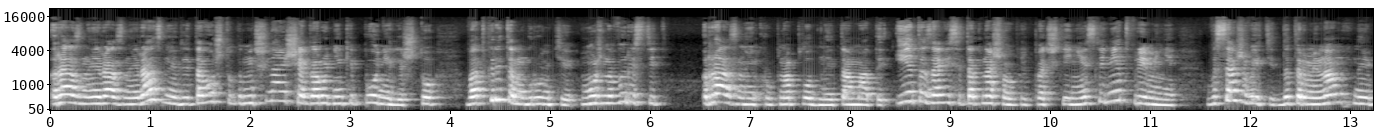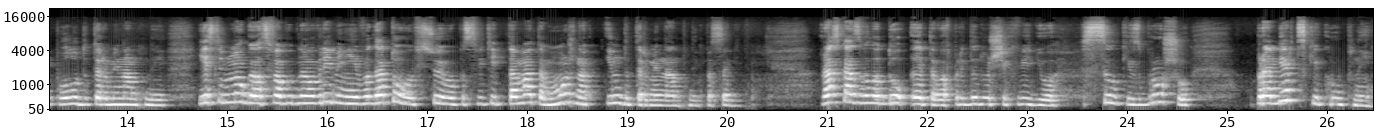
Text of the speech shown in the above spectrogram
Разные-разные-разные для того, чтобы начинающие огородники поняли, что в открытом грунте можно вырастить разные крупноплодные томаты. И это зависит от нашего предпочтения. Если нет времени, высаживайте детерминантные, полудетерминантные. Если много свободного времени и вы готовы все его посвятить томатам, можно индетерминантные посадить. Рассказывала до этого в предыдущих видео, ссылки сброшу, про бердский крупный,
